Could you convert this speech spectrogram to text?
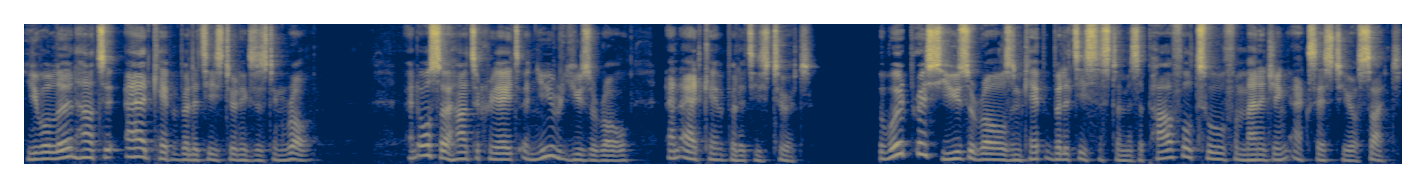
you will learn how to add capabilities to an existing role, and also how to create a new user role and add capabilities to it. The WordPress user roles and capability system is a powerful tool for managing access to your site.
